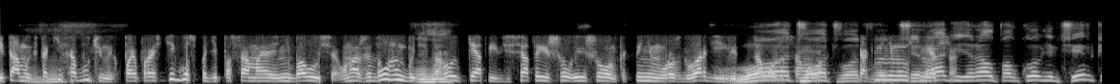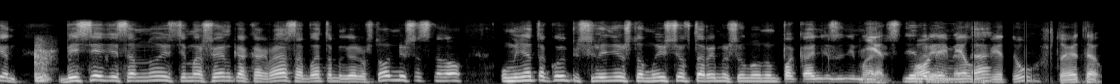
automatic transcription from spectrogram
и там их угу. таких обученных, по, прости господи, по самое не балуйся. У нас же должен быть угу. второй, пятый, десятый эшелон, как минимум Росгвардии или вот, того же самого, вот, вот, как минимум вот. Вчера генерал-полковник Чиркин в беседе со мной с Тимошенко как раз об этом говорил. Что он, Миша, сказал? У меня такое впечатление, что мы еще вторым эшелоном пока не занимались. Нет, не он время, имел да? в виду, что это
